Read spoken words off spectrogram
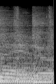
sailor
